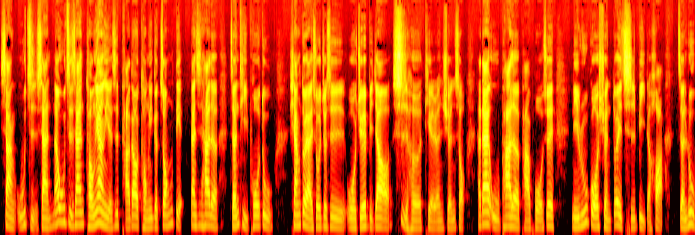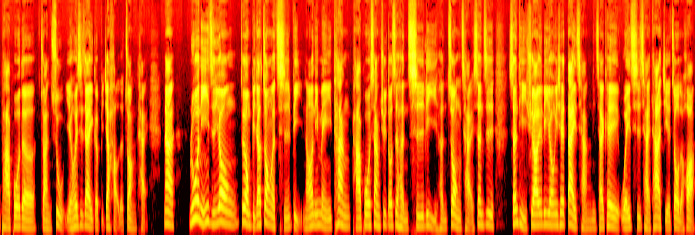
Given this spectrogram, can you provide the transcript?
上五指山，那五指山同样也是爬到同一个终点，但是它的整体坡度相对来说就是我觉得比较适合铁人选手，它大概五趴的爬坡，所以你如果选对齿比的话。整路爬坡的转速也会是在一个比较好的状态。那如果你一直用这种比较重的齿比，然后你每一趟爬坡上去都是很吃力、很重踩，甚至身体需要利用一些代偿，你才可以维持踩踏节奏的话，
